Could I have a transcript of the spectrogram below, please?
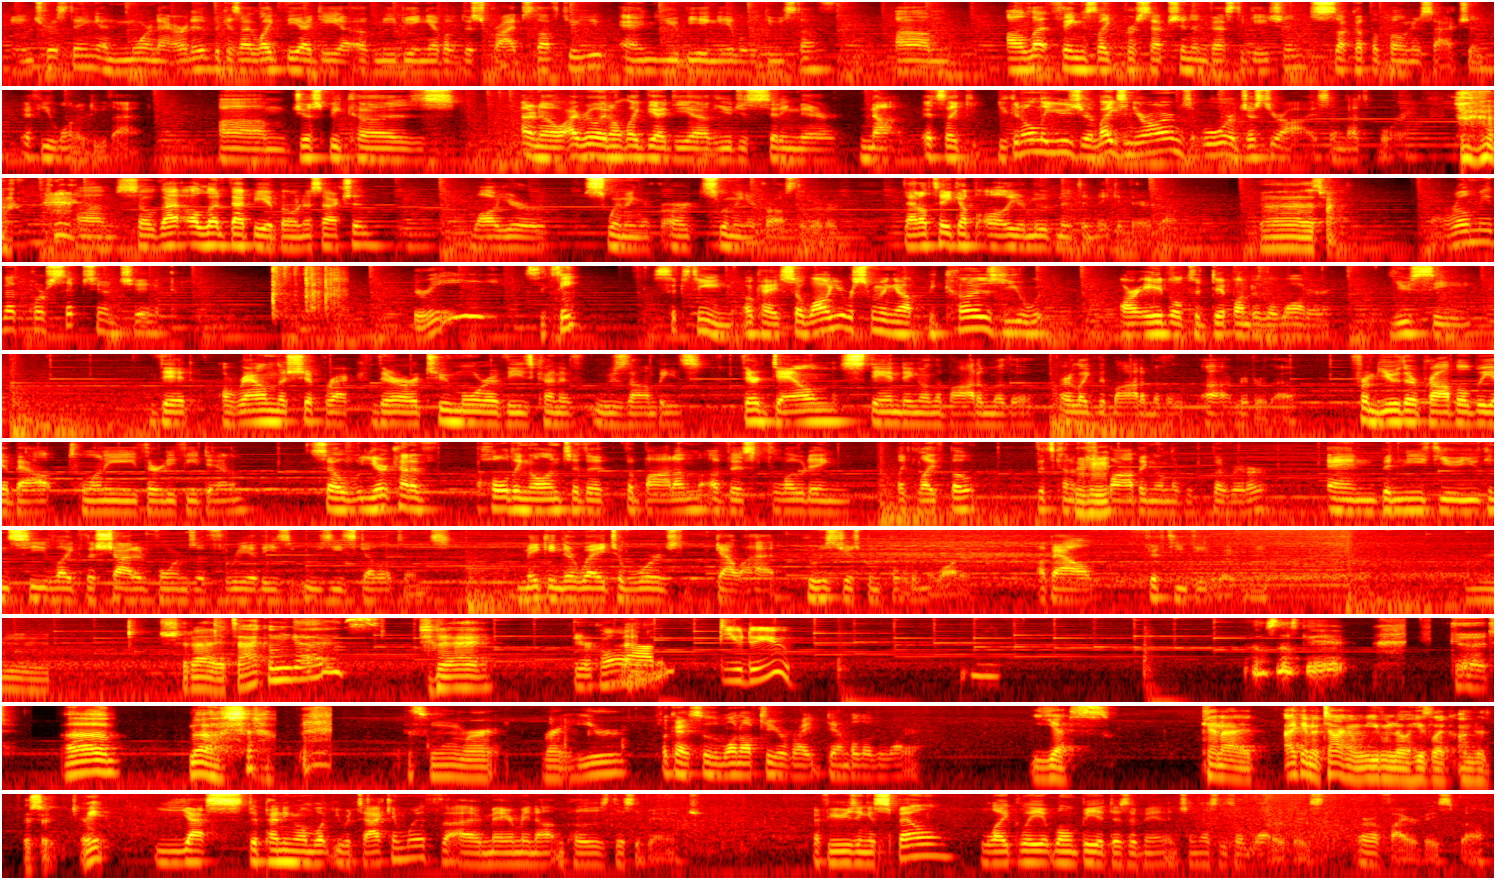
interesting and more narrative because I like the idea of me being able to describe stuff to you and you being able to do stuff. Um, I'll let things like perception investigation suck up a bonus action if you want to do that. Um, just because I don't know. I really don't like the idea of you just sitting there. Not. It's like you can only use your legs and your arms, or just your eyes, and that's boring. Um, so that I'll let that be a bonus action while you're swimming or swimming across the river. That'll take up all your movement and make it there though. uh, that's fine. Now roll me that perception check. Three, 16. 16. Okay, so while you were swimming up, because you are able to dip under the water, you see that around the shipwreck there are two more of these kind of ooze zombies. They're down, standing on the bottom of the, or like the bottom of the uh, river though. From you, they're probably about 20, 30 feet down. So you're kind of holding on to the, the bottom of this floating, like lifeboat that's kind of just Mhm. bobbing on the, the river and beneath you you can see like the shattered forms of three of these oozy skeletons making their way towards galahad who has just been pulled in the water about 15 feet away from you Hmm. Should I attack him, guys? Should I? your call Um, you do you. I'm so scared. good Um, no, shut up. This one right, right here. Okay so the one off to your right down below the water Yes. Can I? I can attack him even though he's like under the surface, right? yes depending on what you attack him with i may or may not impose disadvantage if you're using a spell likely it won't be a disadvantage unless it's a water based or a fire based spell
